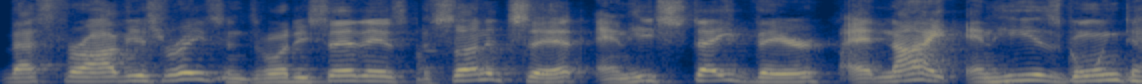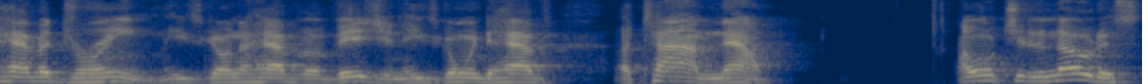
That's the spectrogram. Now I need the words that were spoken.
that's for obvious reasons. What he said is the sun had set and he stayed there at night and he is going to have a dream. He's going to have a vision. He's going to have a time. Now, I want you to notice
